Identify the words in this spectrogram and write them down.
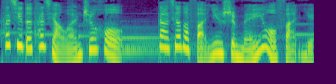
他记得他讲完之后，大家的反应是没有反应。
